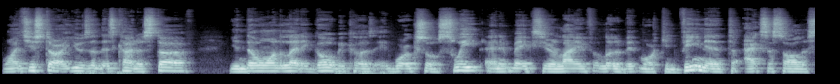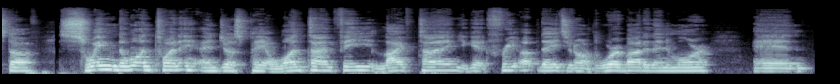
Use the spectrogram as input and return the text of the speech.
once you start using this kind of stuff, you don't want to let it go because it works so sweet and it makes your life a little bit more convenient to access all the stuff. Swing the 120 and just pay a one-time fee, lifetime. You get free updates. You don't have to worry about it anymore. And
